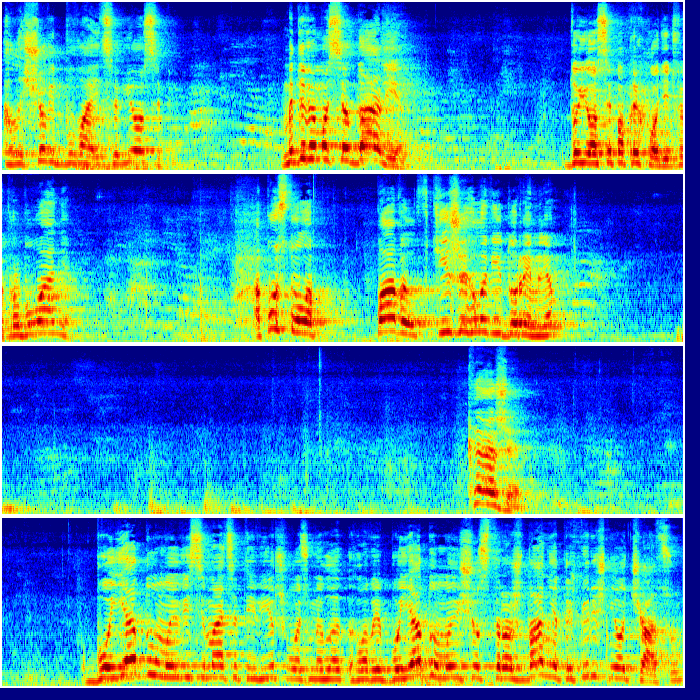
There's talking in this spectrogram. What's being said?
Але що відбувається в Йосипі? Ми дивимося далі. До Йосипа приходять випробування. Апостола Павел в тій же главі до римлян каже, бо я думаю, 18 вірш 8 глави, бо я думаю, що страждання теперішнього часу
